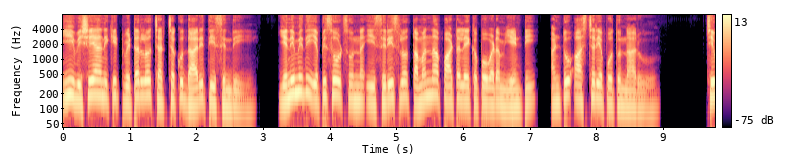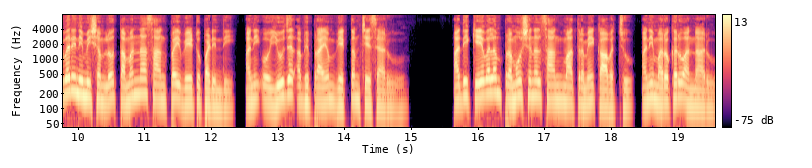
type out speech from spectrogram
ఈ విషయానికి ట్విట్టర్లో చర్చకు దారి తీసింది. ఎనిమిది ఎపిసోడ్స్ ఉన్న ఈ సిరీస్లో తమన్నా పాట లేకపోవడం ఏంటి? అంటూ ఆశ్చర్యపోతున్నారు. చివరి నిమిషంలో తమన్నా సాంగ్పై వేటు పడింది అని ఓ యూజర్ అభిప్రాయం వ్యక్తం చేశారు. అది కేవలం ప్రమోషనల్ సాంగ్ మాత్రమే కావచ్చు అని మరొకరు అన్నారు.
